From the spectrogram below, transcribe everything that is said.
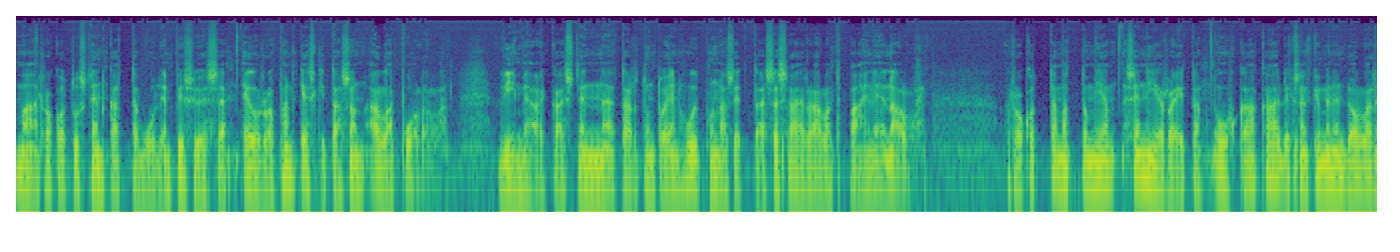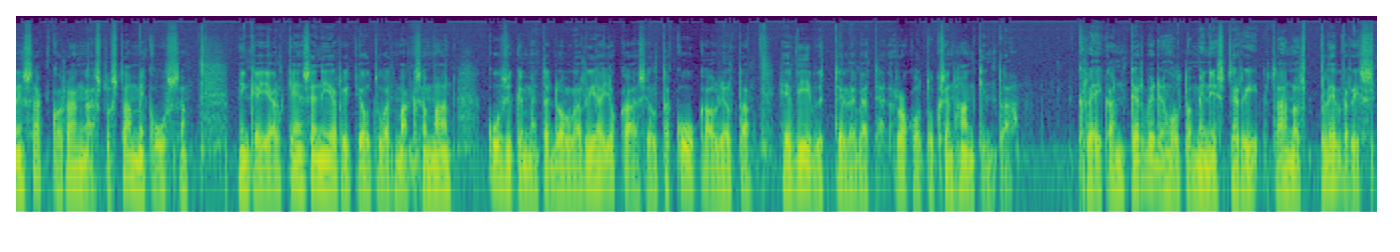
maan rokotusten kattavuuden pysyessä Euroopan keskitason alapuolella. Viimeaikaisten tartuntojen huipun asettaessa sairaalat paineen alle. Rokottamattomia senioreita uhkaa 80 dollarin sakkorangaistus tammikuussa, minkä jälkeen seniorit joutuvat maksamaan 60 dollaria jokaiselta kuukaudelta he viivyttelevät rokotuksen hankintaa. Kreikan terveydenhuoltoministeri Thanos Plevris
